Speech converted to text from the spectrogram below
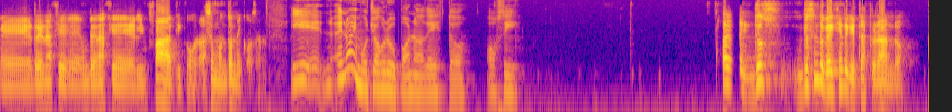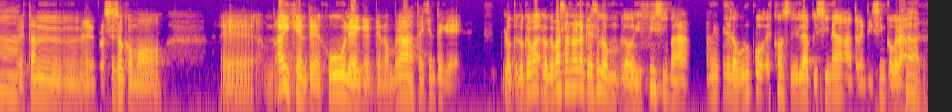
eh, drenaje, un drenaje linfático, bueno, hace un montón de cosas. Y eh, no hay muchos grupos, ¿no? De esto, ¿o sí? Yo, yo siento que hay gente que está explorando. Ah. Están en el proceso como... Eh, hay gente, Julia, hay que, que nombraste, hay gente que... Lo, lo, que, lo que pasa ahora que es lo, lo difícil para mí de los grupos es conseguir la piscina a 35 grados.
